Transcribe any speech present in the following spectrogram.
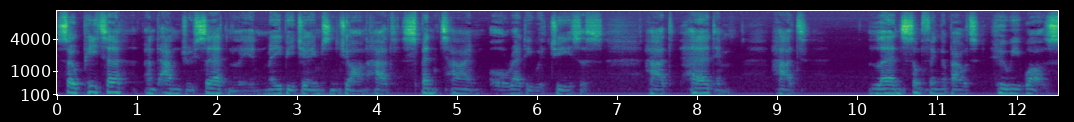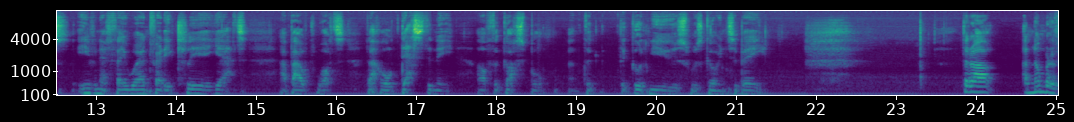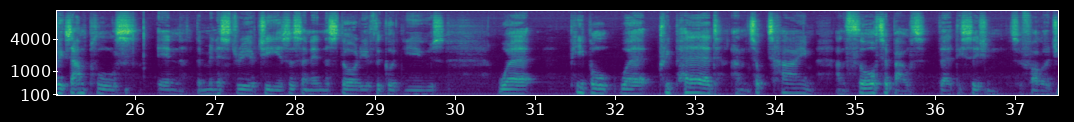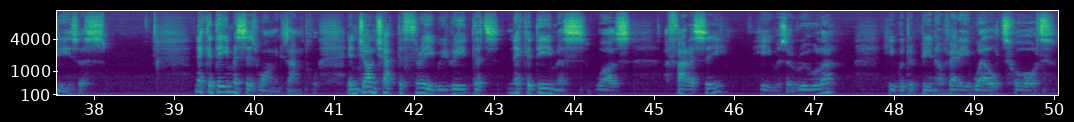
So Peter and Andrew certainly, and maybe James and John, had spent time already with Jesus, had heard him, had learned something about who he was, even if they weren't very clear yet about what the whole destiny of the gospel and the, the good news was going to be. There are a number of examples in the ministry of Jesus and in the story of the good news where people were prepared and took time and thought about their decision to follow Jesus. Nicodemus is one example. In John chapter 3, we read that Nicodemus was a Pharisee, he was a ruler, he would have been a very well taught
